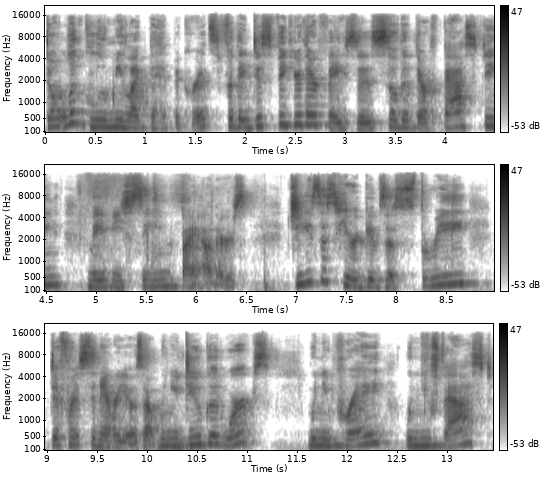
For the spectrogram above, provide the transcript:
don't look gloomy like the hypocrites, for they disfigure their faces so that their fasting may be seen by others. Jesus here gives us three different scenarios when you do good works, when you pray, when you fast,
